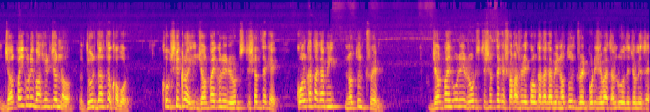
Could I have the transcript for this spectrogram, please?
জলপাইগুড়িবাসীর জন্য দুর্দান্ত খবর। খুব শীঘ্রই জলপাইগুড়ি রোড স্টেশন থেকে কলকাতাগামী নতুন ট্রেন। জলপাইগুড়ি রোড স্টেশন থেকে সরাসরি কলকাতাগামী নতুন ট্রেন পরিষেবা চালু হতে চলেছে।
